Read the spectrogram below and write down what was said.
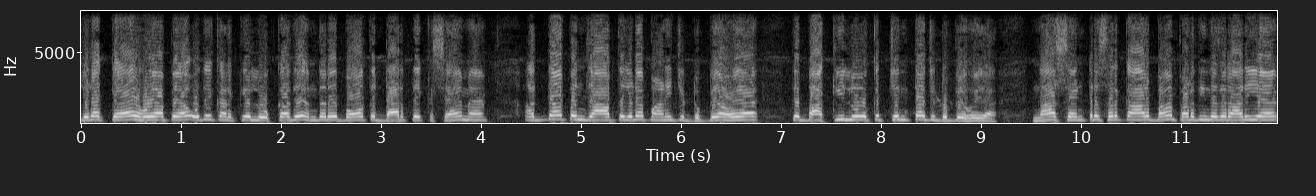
ਜਿਹੜਾ ਕਹਿਰ ਹੋਇਆ ਪਿਆ, ਉਹਦੇ ਕਰਕੇ ਲੋਕਾਂ ਦੇ ਅੰਦਰ ਬਹੁਤ ਡਰ ਤੇ ਇੱਕ ਸਹਿਮ ਹੈ। ਅੱਧਾ ਪੰਜਾਬ 'ਤੇ ਜਿਹੜਾ ਪਾਣੀ 'ਚ ਡੁੱਬਿਆ ਹੋਇਆ ਤੇ ਬਾਕੀ ਲੋਕ ਚਿੰਤਾ 'ਚ ਡੁੱਬੇ ਹੋਏ ਆ। ਨਾ ਸੈਂਟਰ ਸਰਕਾਰ ਬਾਹ ਫੜਦੀ ਨਜ਼ਰ ਆ ਰਹੀ ਹੈ,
